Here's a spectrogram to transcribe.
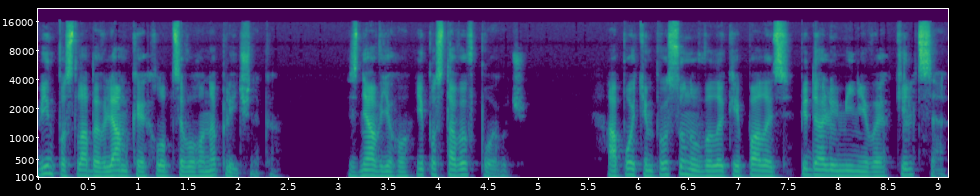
Він послабив лямки хлопцевого наплічника, зняв його і поставив поруч, а потім просунув великий палець під алюмінієве кільце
